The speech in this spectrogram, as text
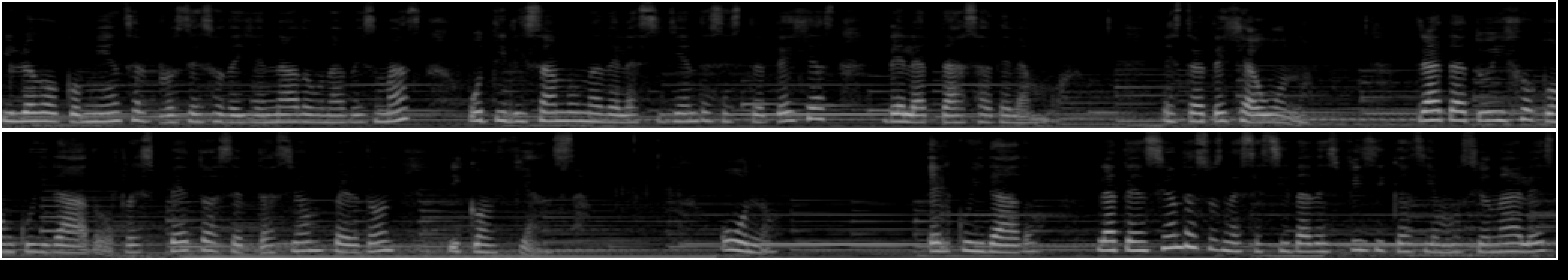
y luego comienza el proceso de llenado una vez más utilizando una de las siguientes estrategias de la taza del amor. Estrategia 1. Trata a tu hijo con cuidado, respeto, aceptación, perdón y confianza. 1. El cuidado. La atención de sus necesidades físicas y emocionales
